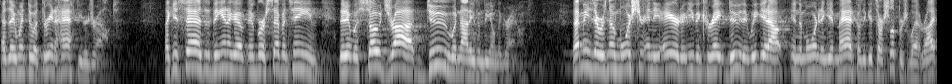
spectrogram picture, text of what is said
as they went through a three and a half year drought. Like it says at the beginning of in verse 17 that it was so dry, dew would not even be on the ground. That means there was no moisture in the air to even create dew that we get out in the morning and get mad because it gets our slippers wet, right?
